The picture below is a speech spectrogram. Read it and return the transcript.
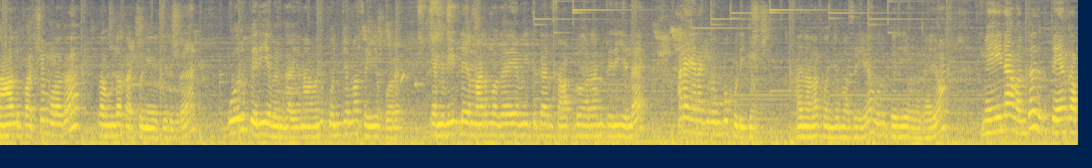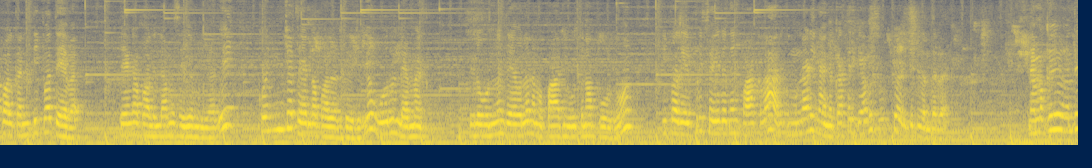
நாலு பச்சை மிளகா ரவுண்டாக கட் பண்ணி வச்சுருக்கிறேன். ஒரு பெரிய வெங்காயம் நான் வந்து கொஞ்சமாக செய்ய போகிறேன் எங்கள் வீட்டில் என் மருமக என் வீட்டுக்காரர் சாப்பிடுவாரான்னு தெரியலை. ஆனால் எனக்கு ரொம்ப பிடிக்கும். அதனால் கொஞ்சமாக செய்ய ஒரு பெரிய வெங்காயம். மெயினாக வந்து அதுக்கு தேங்காய் பால் கண்டிப்பாக தேவை. தேங்காய் பால் இல்லாமல் செய்ய முடியாது. கொஞ்சம் தேங்காய் பால் எடுத்து வச்சுருக்கேன் ஒரு லெமன் இதில் ஒன்றும் தேவையில்ல. நம்ம பாதி ஊற்றினா போதும். இப்போ அதை எப்படி செய்கிறதுன்னு பார்க்கலாம். அதுக்கு முன்னாடி நான் இந்த கத்திரிக்காவை சுட்டு எடுத்துகிட்டு வந்துடுறேன். நமக்கு வந்து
